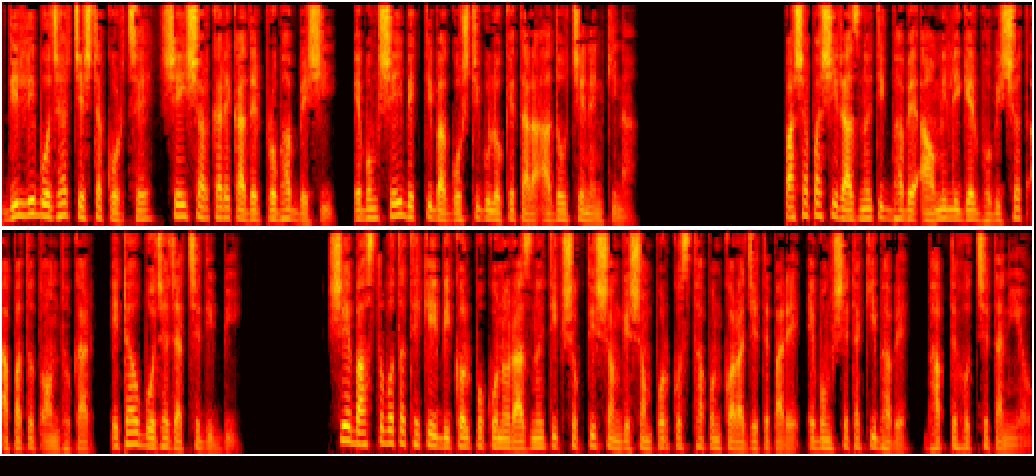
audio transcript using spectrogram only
দিল্লি বোঝার চেষ্টা করছে, সেই সরকারে কাদের প্রভাব বেশি, এবং সেই ব্যক্তি বা গোষ্ঠীগুলোকে তারা আদৌ চেনেন কিনা। পাশাপাশি রাজনৈতিকভাবে আওয়ামী লীগের ভবিষ্যৎ আপাতত অন্ধকার, এটাও বোঝা যাচ্ছে দিব্যি। সে বাস্তবতা থেকেই বিকল্প কোনো রাজনৈতিক শক্তির সঙ্গে সম্পর্ক স্থাপন করা যেতে পারে, এবং সেটা কীভাবে, ভাবতে হচ্ছে তা নিয়েও।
